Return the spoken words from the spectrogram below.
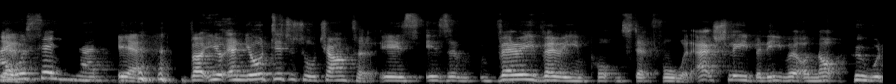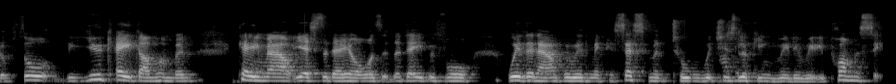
I Yeah. was saying that. Yeah, but you and your digital charter is is a very very important step forward. Actually, believe it or not, who would have thought the UK government came out yesterday or was it the day before with an algorithmic assessment tool which is looking really really promising.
